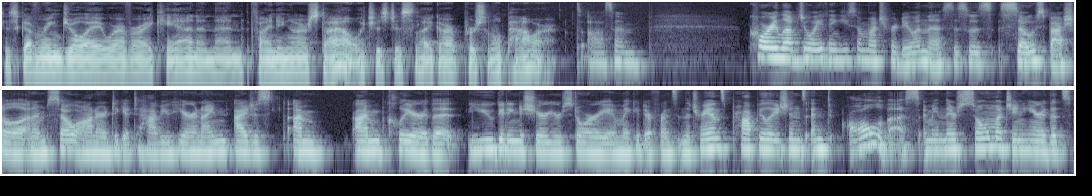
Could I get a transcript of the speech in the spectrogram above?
discovering joy wherever I can, and then finding our style, which is just like our personal power. It's awesome. Corey Lovejoy, thank you so much for doing this. This was so special, and I'm so honored to get to have you here. And I, I just, I'm, I'm clear that you getting to share your story and make a difference in the trans populations and all of us. I mean, there's so much in here that's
